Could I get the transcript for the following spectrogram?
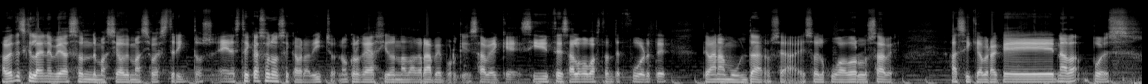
A veces que la NBA son demasiado, demasiado estrictos. En este caso no sé qué habrá dicho. No creo que haya sido nada grave porque sabe que si dices algo bastante fuerte te van a multar. O sea, eso el jugador lo sabe. Así que habrá que, nada, pues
